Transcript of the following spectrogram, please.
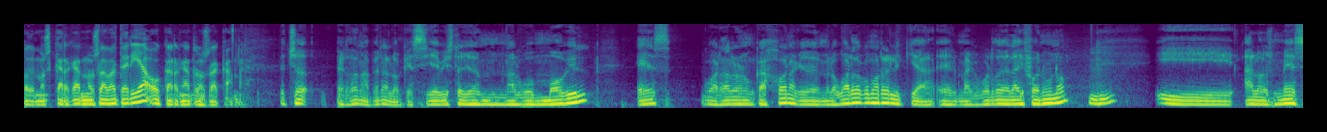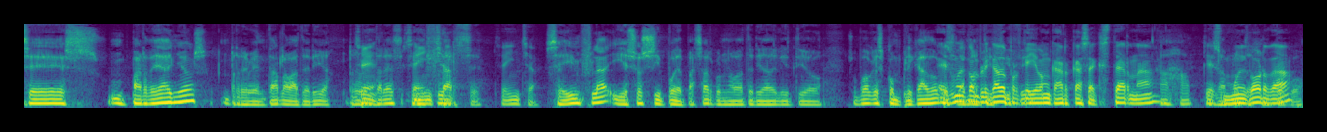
podemos cargarnos la batería o cargarnos la cámara. De hecho, perdona, pero lo que sí he visto yo en algún móvil es guardarlo en un cajón, que me lo guardo como reliquia, el, me acuerdo del iPhone 1, uh -huh. Y a los meses, un par de años, reventar la batería. Reventar sí, es se inflarse. Hincha, se hincha. Se infla y eso sí puede pasar con una batería de litio. Supongo que es complicado. Es muy complicado porque lleva una carcasa externa, Ajá, que es muy gorda, uh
